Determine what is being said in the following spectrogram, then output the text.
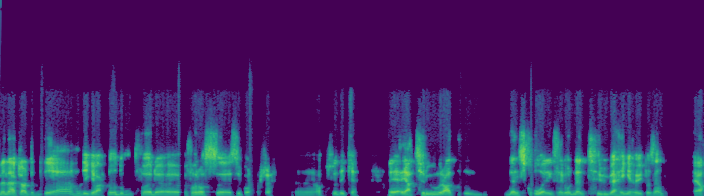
Men det er klart, det hadde ikke vært noe dumt for, for oss supportere. Absolutt ikke. Jeg, jeg tror at den skåringsrekorden den tror jeg henger høyt hos han. Ja.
